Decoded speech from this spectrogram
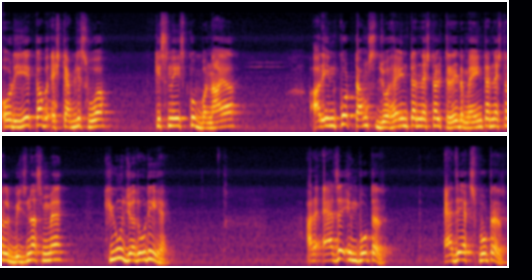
और ये कब एस्टेब्लिश हुआ? किसने इसको बनाया? और इनको टर्म्स जो है इंटरनेशनल ट्रेड में, इंटरनेशनल बिज़नेस में क्यों ज़रूरी है? और as a importer as a exporter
